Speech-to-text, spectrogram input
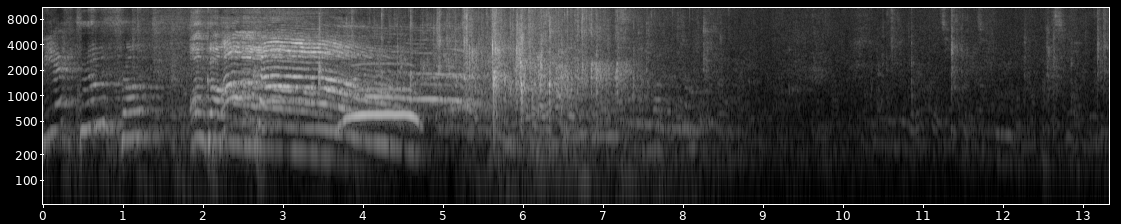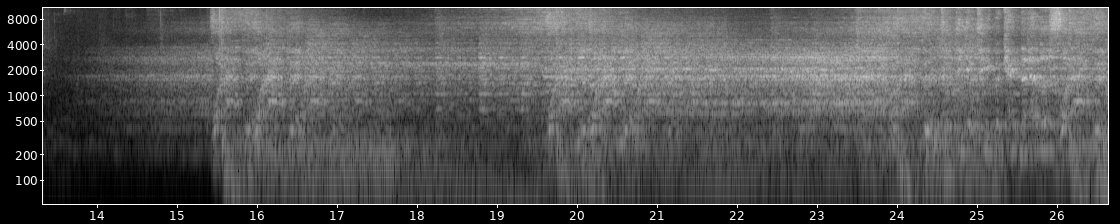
BF crew from Hong Kong. Hong Kong. What happened? What happened? What happened? What happened? What happened? Became the. What happened?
